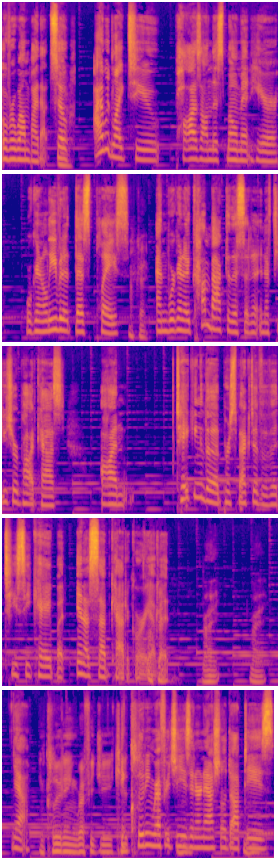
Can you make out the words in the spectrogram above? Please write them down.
overwhelmed by that. So Yeah. I would like to pause on this moment here. We're going to leave it at this place Okay. and we're going to come back to this in a, in a future podcast on taking the perspective of a TCK but in a subcategory of it. Right. Right. Yeah. Including refugee kids. including refugees, Mhm. international adoptees,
